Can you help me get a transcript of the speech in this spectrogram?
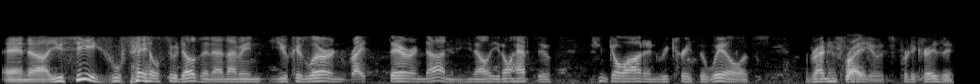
And uh, you see who fails, who doesn't, and I mean, you could learn right there and done. You know, you don't have to go out and recreate the wheel. It's right in front right. of you. It's pretty crazy.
